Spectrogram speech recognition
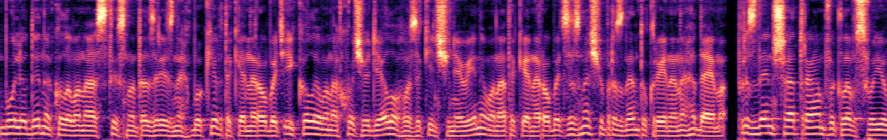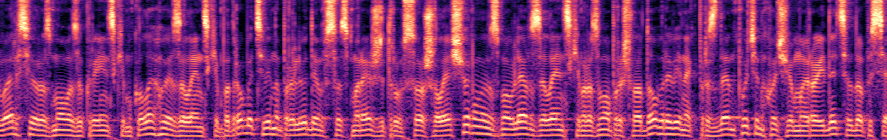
Бо людина, коли вона стиснута з різних боків, таке не робить. І коли вона хоче діалогу закінчення війни, вона таке не робить. Зазначив президент України. Нагадаємо, президент США Трамп виклав свою версію розмови з українським колегою Зеленським. Подробиці він оприлюдив в соцмережі True Social. Я щойно розмовляв з Зеленським. Розмова пройшла добре. Він як президент Путін хоче миру. Йдеться в дописі.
